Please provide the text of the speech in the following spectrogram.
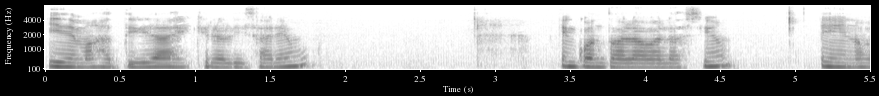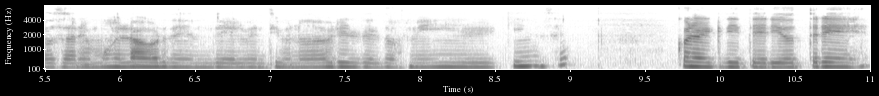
y demás actividades que realizaremos. En cuanto a la evaluación, eh, nos basaremos en la orden del 21 de abril del 2015 con el criterio 3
